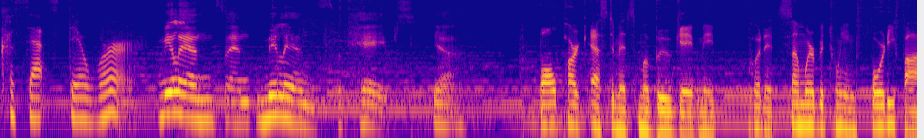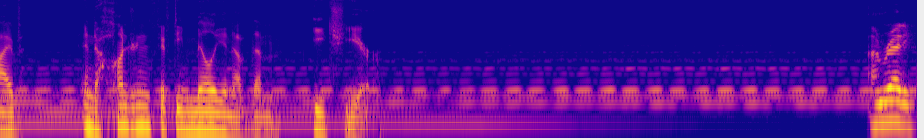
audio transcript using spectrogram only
cassettes there were. Millions and millions of tapes, yeah. Ballpark estimates Mabu gave me put it somewhere between 45 and 150 million of them each year. I'm ready.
